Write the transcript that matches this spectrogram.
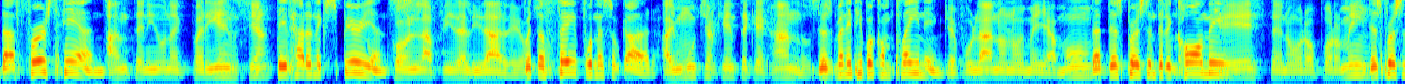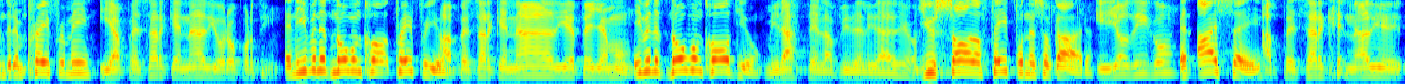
that firsthand han tenido una experiencia they've had an experience con la fidelidad de Dios. with the faithfulness of God. Hay mucha gente quejándose There's many people complaining que fulano no me llamó, that this person didn't call me, que este no oró por mí. this person didn't pray for me, Y a pesar que nadie oró por ti, and even if no one called, prayed for you, a pesar que nadie te llamó, even if no one called you, miraste la fidelidad de Dios. you saw the faithfulness of God. Y yo digo, And I say, a pesar que nadie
